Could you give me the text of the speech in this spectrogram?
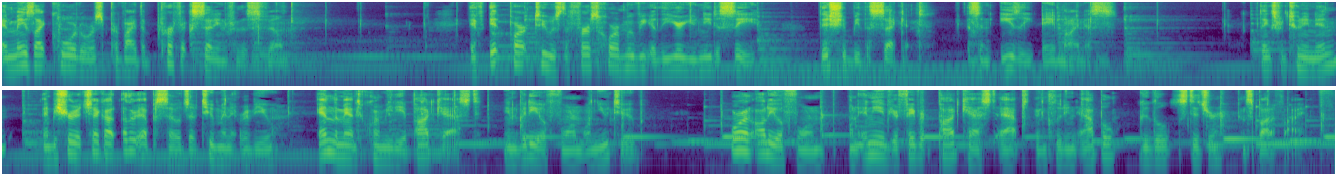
and maze like corridors provide the perfect setting for this film. If It Part 2 is the first horror movie of the year you need to see, this should be the second. It's an easy A minus. Thanks for tuning in, and be sure to check out other episodes of Two Minute Review and the Manticore Media podcast in video form on YouTube or in audio form on any of your favorite podcast apps, including Apple, Google, Stitcher, and Spotify.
